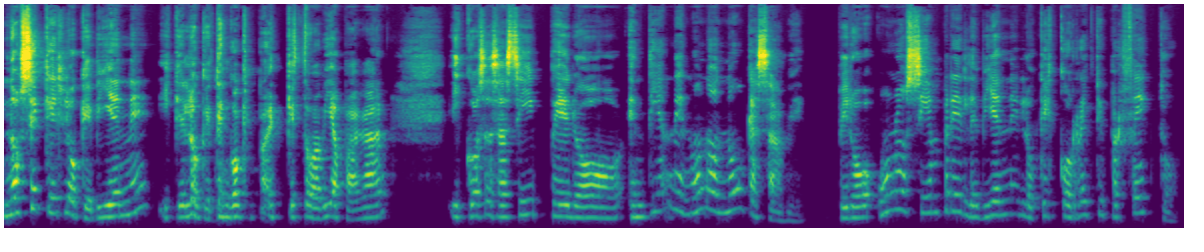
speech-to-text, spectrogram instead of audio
No sé qué es lo que viene y qué es lo que tengo que, que todavía pagar, y cosas así, pero entienden, uno nunca sabe, pero uno siempre le viene lo que es correcto y perfecto,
